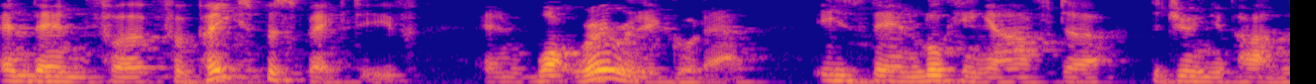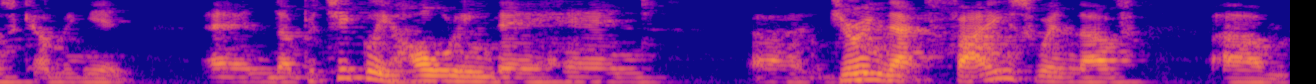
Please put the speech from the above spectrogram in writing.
And then for, for Peak's perspective, and what we're really good at is then looking after the junior partners coming in and uh, particularly holding their hand uh, during that phase when they've um,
